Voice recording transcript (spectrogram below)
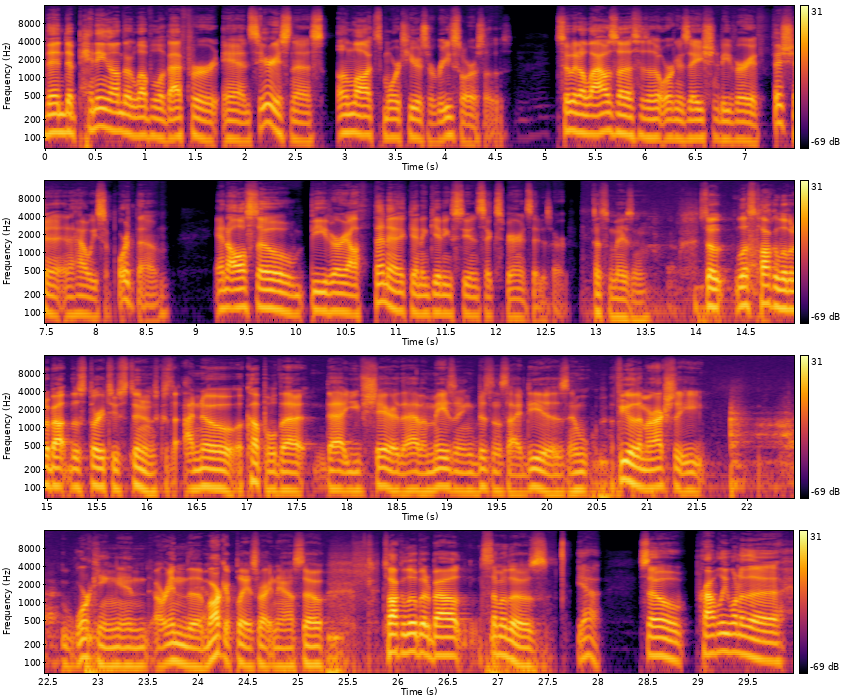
Then, depending on their level of effort and seriousness, unlocks more tiers of resources. So it allows us as an organization to be very efficient in how we support them and also be very authentic and in giving students the experience they deserve. That's amazing. So let's talk a little bit about those 32 students because I know a couple that that you've shared that have amazing business ideas, and a few of them are actually working and are in the marketplace right now. So talk a little bit about some of those. Yeah. So probably one of the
